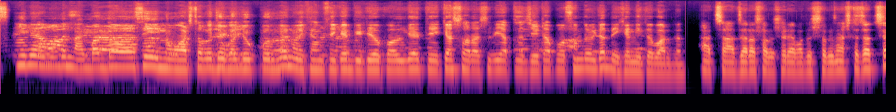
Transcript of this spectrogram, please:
স্ক্রিনে আমাদের নাম্বার দেওয়া আছে এই হোয়াটসঅ্যাপে যোগাযোগ করবেন ওইখান থেকে ভিডিও কল দিয়ে থেকে সরাসরি আপনার যেটা পছন্দ ওইটা দেখে নিতে পারবেন। আচ্ছা যারা সরাসরি আমাদের শোরুমে আসতে চাচ্ছে?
